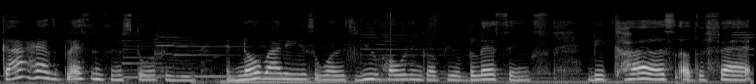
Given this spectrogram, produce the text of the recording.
God has blessings in store for you, and nobody is worth you holding up your blessings because of the fact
